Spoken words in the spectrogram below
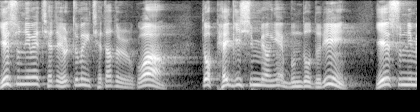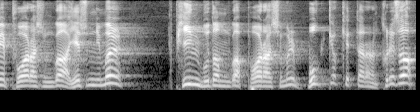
예수님의 제자 12명의 제자들과 또 120명의 문도들이 예수님의 부활하심과 예수님을 빈 무덤과 부활하심을 목격했다라는 그래서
